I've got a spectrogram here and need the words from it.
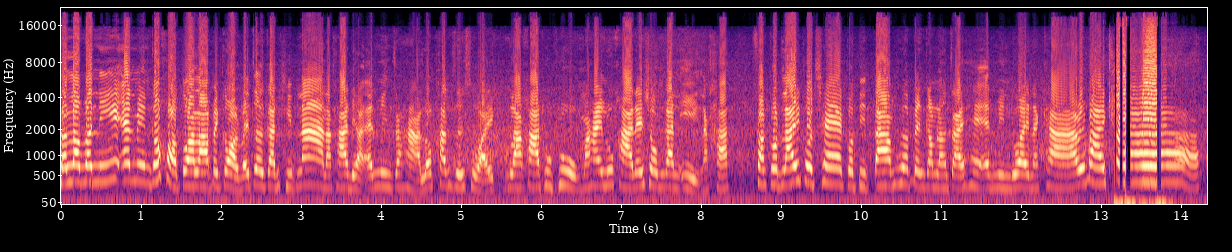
สำหรับวันนี้แอดมินก็ขอตัวลาไปก่อนไว้เจอกันคลิปหน้านะคะ เดี๋ยวแอดมินจะหารถคันสวยๆ ราคาถูกๆ มาให้ลูกค้าได้ชมกันอีกนะคะ ฝากกดไลค์ กดแชร์ กดติดตามเพื่อเป็นกำลังใจให้แอดมินด้วยนะคะ บ๊ายบายค่ะ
